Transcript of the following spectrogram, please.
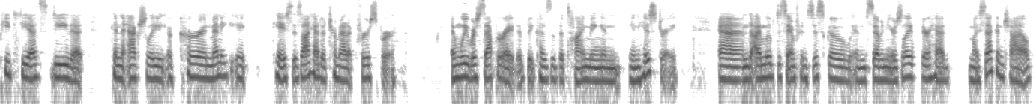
PTSD that can actually occur in many cases. I had a traumatic first birth, and we were separated because of the timing in in history. And I moved to San Francisco, and seven years later had my second child,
